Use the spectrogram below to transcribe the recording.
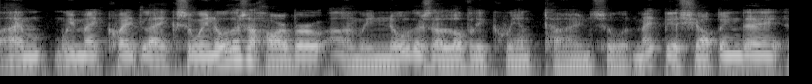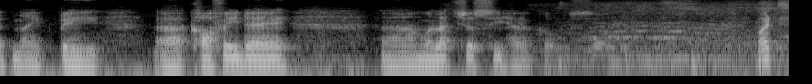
I'm, we might quite like. So we know there's a harbour and we know there's a lovely quaint town. So it might be a shopping day. It might be a coffee day. Um, well, let's just see how it goes. What?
